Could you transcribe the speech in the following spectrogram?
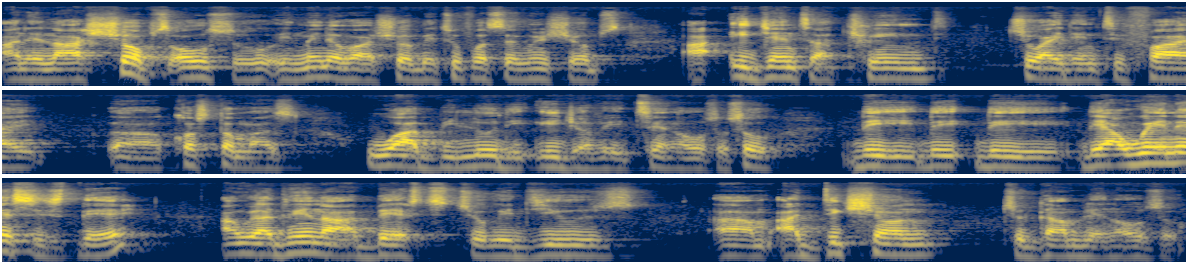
And in our shops also, in many of our shops, the 247 shops, our agents are trained to identify uh, customers who are below the age of 18 also. So the, the, the, the awareness is there, and we are doing our best to reduce um, addiction to gambling also.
